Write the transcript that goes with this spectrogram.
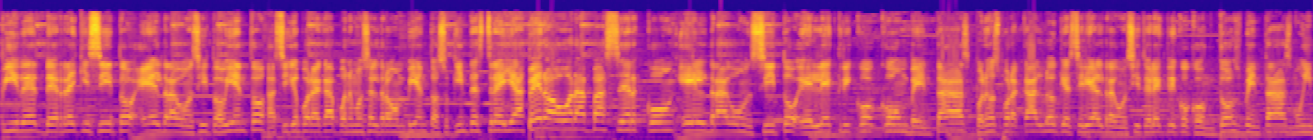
pide de requisito el dragoncito viento. Así que por acá ponemos el dragón viento a su quinta estrella, pero ahora va a ser con el dragoncito eléctrico con ventajas. Ponemos por acá lo que sería el dragoncito eléctrico con dos ventajas muy importantes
